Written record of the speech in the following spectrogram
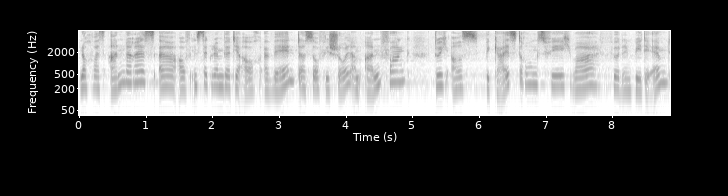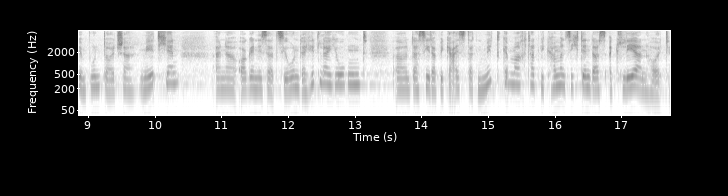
Noch was anderes. Äh, auf Instagram wird ja auch erwähnt, dass Sophie Scholl am Anfang durchaus begeisterungsfähig war für den BDM, den Bund Deutscher Mädchen, einer Organisation der Hitlerjugend, äh, dass sie da begeistert mitgemacht hat. Wie kann man sich denn das erklären heute?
